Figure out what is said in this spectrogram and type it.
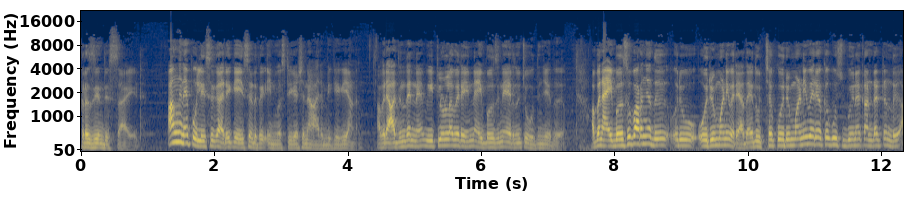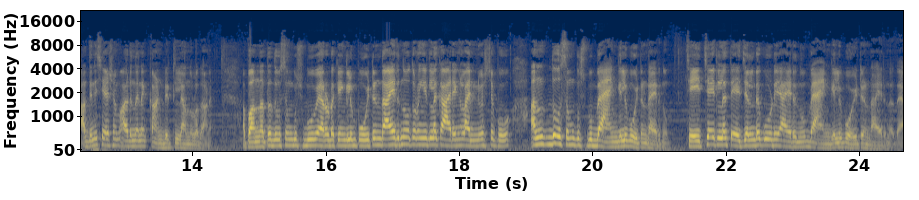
Rasin this side അങ്ങനെ പോലീസുകാർ കേസെടുത്ത് ഇൻവെസ്റ്റിഗേഷൻ ആരംഭിക്കുകയാണ്. അവരാദ്യം തന്നെ വീട്ടിലുള്ളവരെയും നൈബേഴ്സിനെ ആയിരുന്നു ചോദ്യം ചെയ്തത്. അപ്പോൾ നൈബേഴ്സ് പറഞ്ഞത് ഒരു ഒരു മണി വരെ അതായത് ഉച്ചയ്ക്ക് ഒരു മണി വരെയൊക്കെ ഖുഷ്ബുവിനെ കണ്ടിട്ടുണ്ട്. അതിനുശേഷം ആരും തന്നെ കണ്ടിട്ടില്ല എന്നുള്ളതാണ്. അപ്പോൾ അന്നത്തെ ദിവസം ഖുഷ്ബു വേറെ എവിടെയെങ്കിലും പോയിട്ടുണ്ടായിരുന്നോ തുടങ്ങിയിട്ടുള്ള കാര്യങ്ങൾ അന്വേഷിച്ചപ്പോൾ അന്നത്തെ ദിവസം ഖുഷ്ബു ബാങ്കിൽ പോയിട്ടുണ്ടായിരുന്നു. ചേച്ചിയായിട്ടുള്ള തേജലിന്റെ കൂടെ ആയിരുന്നു ബാങ്കിൽ പോയിട്ടുണ്ടായിരുന്നത്.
